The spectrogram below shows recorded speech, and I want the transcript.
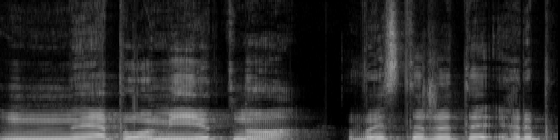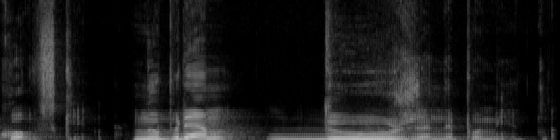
непомітно вистежити Грибковський. Ну прям дуже непомітно.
